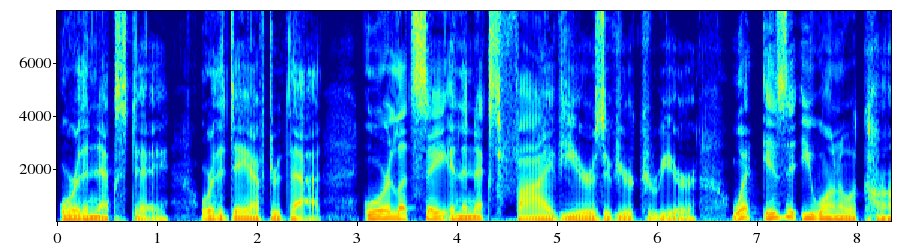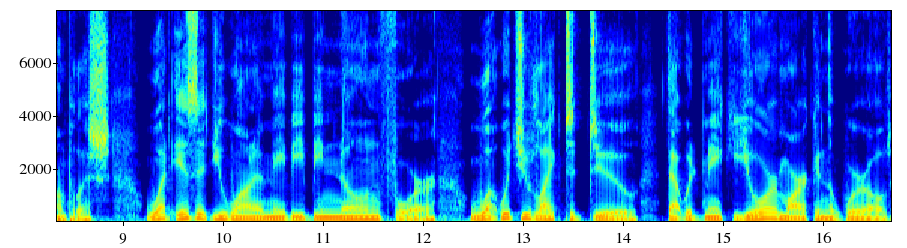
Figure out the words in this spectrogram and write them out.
or the next day or the day after that? Or let's say in the next five years of your career, what is it you want to accomplish? What is it you want to maybe be known for? What would you like to do that would make your mark in the world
